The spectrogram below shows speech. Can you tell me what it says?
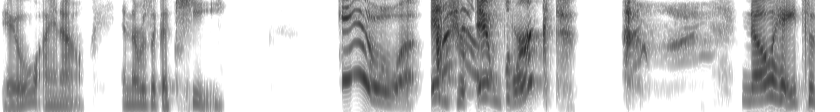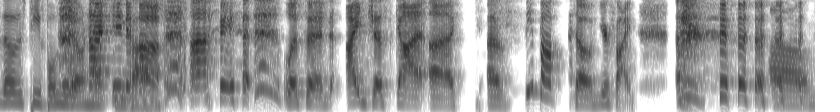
ew, I know. And there was like a key. ew it dr- it worked No hate to those people who don't have key fobs. I, listen, I just got a, a beep up, so you're fine. Um,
